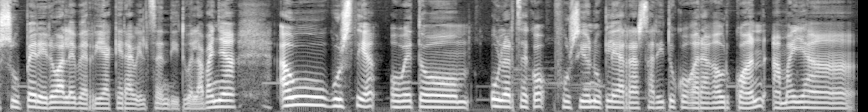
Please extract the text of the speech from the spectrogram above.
supereroale berriak erabiltzen dituela. Baina hau guztia hobeto ulertzeko fusio nuklearra sarituko gara gaurkoan amaia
